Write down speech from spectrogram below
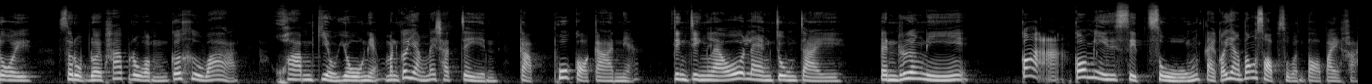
โดยสรุปโดยภาพรวมก็คือว่า ความเกี่ยวโยงเนี่ยมันก็ยังไม่ชัดเจนกับผู้ก่อการเนี่ย จริง ๆ แล้วแรงจูงใจเป็นเรื่องนี้ ก็อะก็มีสิทธิ์สูง แต่ก็ยังต้องสอบสวนต่อไปค่ะ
